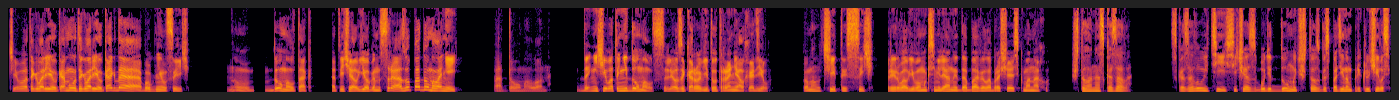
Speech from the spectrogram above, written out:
Чего ты говорил? Кому ты говорил? Когда?» — бубнил Сыч. «Ну, думал так», — отвечал Йоган. «Сразу подумал о ней». Подумал он. «Да ничего ты не думал, слезы коровьи тут ронял ходил». «Помолчи ты, Сыч», — прервал его Максимилиан и добавил, обращаясь к монаху. «Что она сказала?» «Сказала уйти, сейчас будет думать, что с господином приключилось».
